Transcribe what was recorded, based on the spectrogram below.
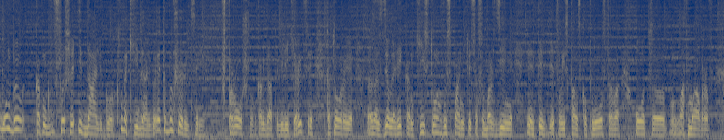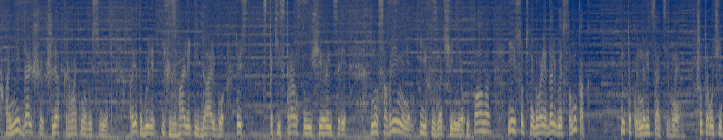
Он был, как мы слышали, Идальго. Кто такие Идальго? Это бывшие рыцари. В прошлом когда-то великие рыцари, которые э, сделали реконкисту в Испании, то есть освобождение э, этого испанского полуострова от, э, от мавров. Они дальше шли открывать новый свет. А это были, их звали Идальго, то есть такие странствующие рыцари. Но со временем их значение упало, и, собственно говоря, Дальго стал, ну как, ну такое нарицательное, что-то очень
